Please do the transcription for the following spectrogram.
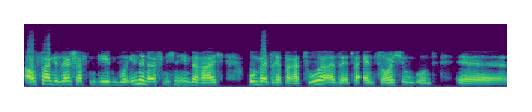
Auffanggesellschaften geben, wo in den öffentlichen im Bereich Umweltreparatur, also etwa Entseuchung und äh, äh,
